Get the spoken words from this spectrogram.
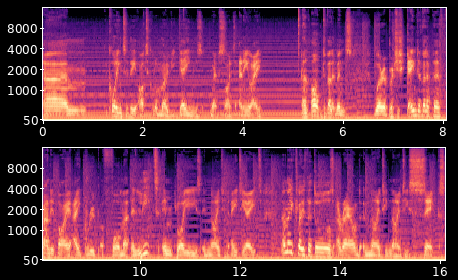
Um, according to the article on Moby Games website, anyway. And Arc Developments were a British game developer founded by a group of former Elite employees in 1988 and they closed their doors around 1996.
